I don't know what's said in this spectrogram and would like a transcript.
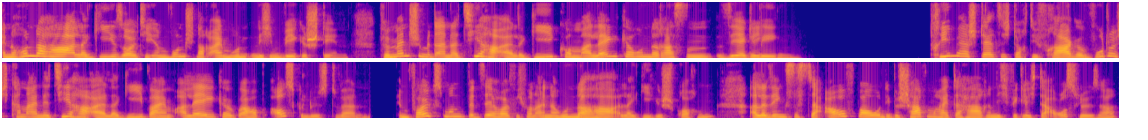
Eine Hundehaarallergie sollte Ihrem Wunsch nach einem Hund nicht im Wege stehen. Für Menschen mit einer Tierhaarallergie kommen Allergiker-Hunderassen sehr gelegen. Primär stellt sich doch die Frage, wodurch kann eine Tierhaarallergie beim Allergiker überhaupt ausgelöst werden? Im Volksmund wird sehr häufig von einer Hundehaarallergie gesprochen. Allerdings ist der Aufbau und die Beschaffenheit der Haare nicht wirklich der Auslöser.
